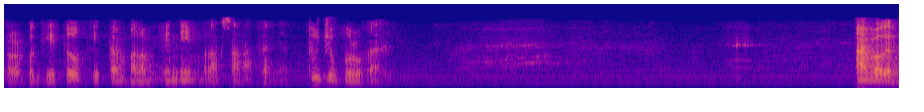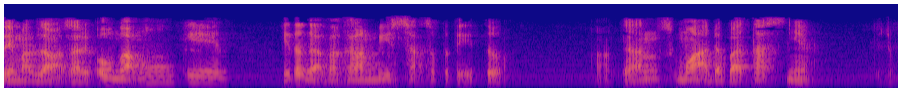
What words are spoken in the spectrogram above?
Kalau begitu kita malam ini melaksanakannya 70 kali. Apa kata Imam Zaman Sari? Oh nggak mungkin. Kita nggak bakalan bisa seperti itu. Nah, kan semua ada batasnya. 70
